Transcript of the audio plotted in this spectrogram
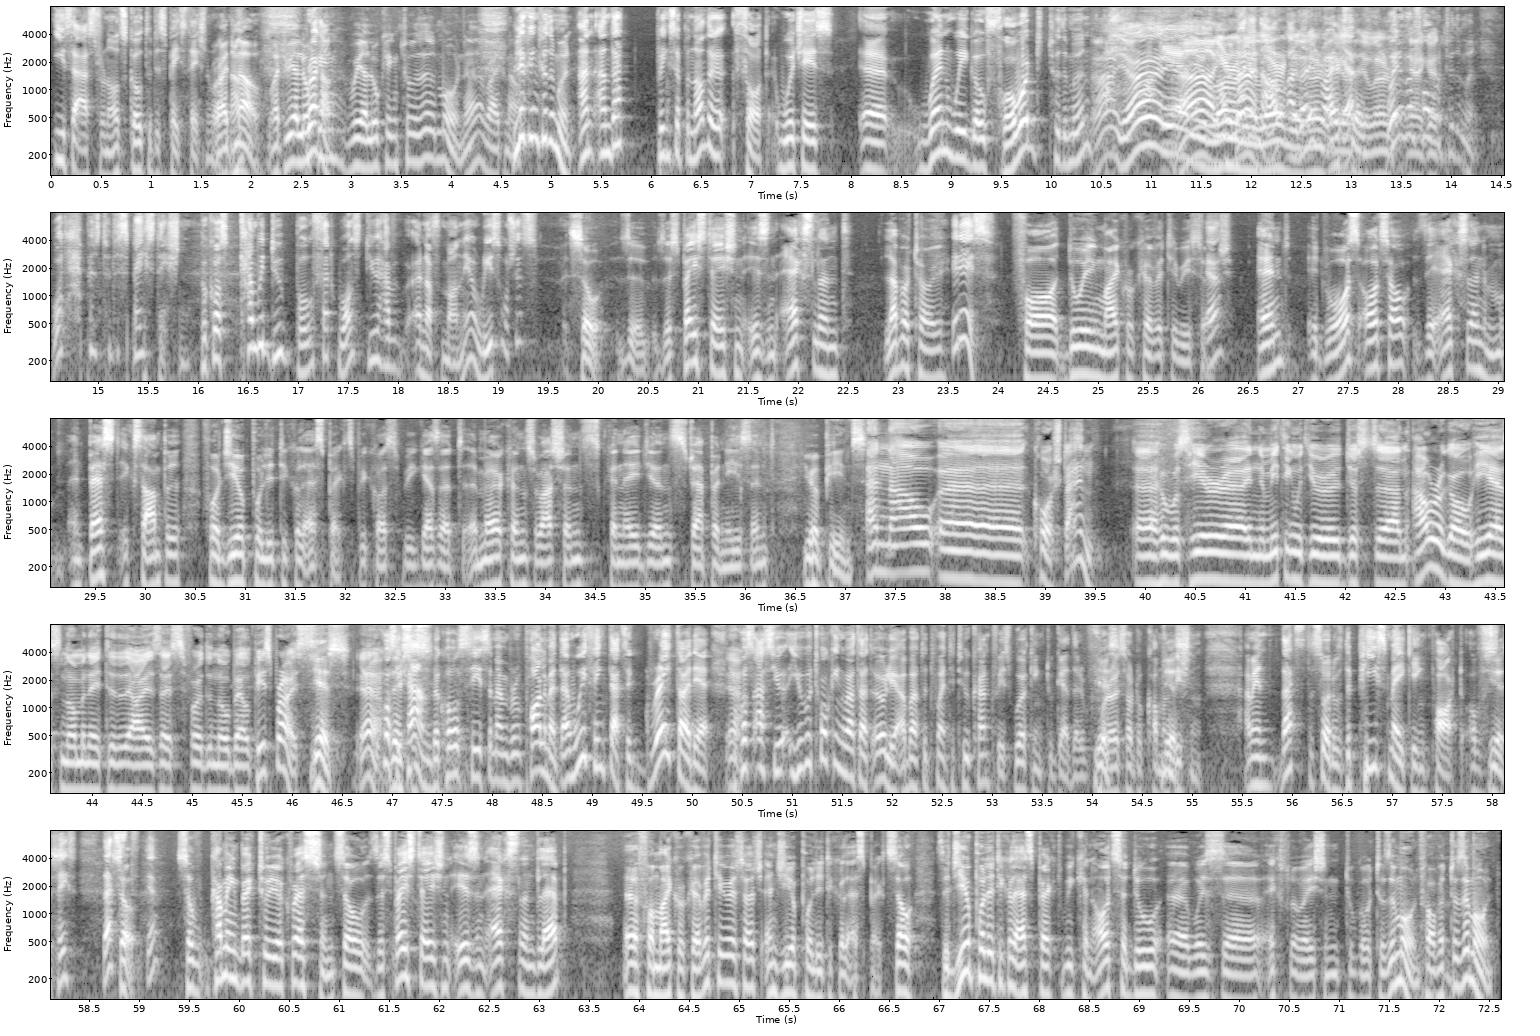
ESA astronauts go to the space station right, Right now, but we are Right looking. now. we are looking to the moon. Eh, right now. Looking to the moon, and and that brings up another thought, which is. Uh, when we go forward to the moon, Ah, yeah, yeah, Ah, you learn, got it you learn, I you got it learn, right, yeah, yeah. you learn, When we go yeah, forward good. to the moon, what happens to the space station? Because can we do both at once? Do you have enough money or resources? So the the space station is an excellent laboratory It is. for doing microgravity research. And it was also the excellent and best example for geopolitical aspects because we gathered Americans, Russians, Canadians, Japanese, and Europeans. And now uh, Kårstein, uh, who was here uh, in a meeting with you just uh, an hour ago, he has nominated the ISS for the Nobel Peace Prize. Yes. Yeah. Because he can, because he's a member of parliament, and we think that's a great idea. Yeah. Because as you you were talking about that earlier about the 22 countries working together for Yes. a sort of common Yes. vision. I mean, that's the sort of the peacemaking part of Yes. space. That's so, yeah. so coming back to your question, so the space station is an excellent lab uh, for microgravity research and geopolitical aspects. So the geopolitical aspect we can also do uh, with uh, exploration to go to the moon, forward to the moon.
